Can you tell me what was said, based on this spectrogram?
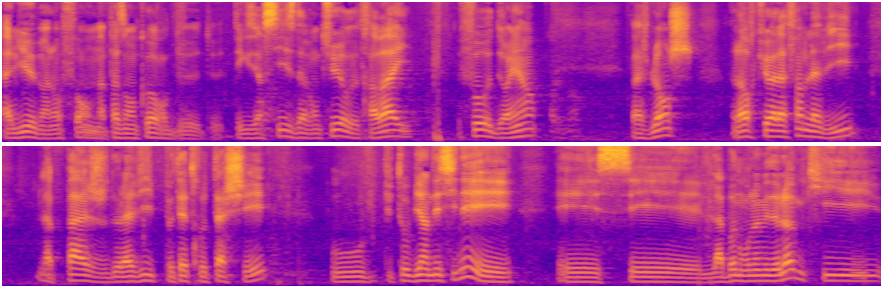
a lieu, ben, l'enfant n'a pas encore de- de- d'exercice, d'aventure, de travail, de faute, de rien, page blanche, alors qu'à la fin de la vie, la page de la vie peut être tachée, ou plutôt bien dessinée, et, et c'est la bonne renommée de l'homme qui,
